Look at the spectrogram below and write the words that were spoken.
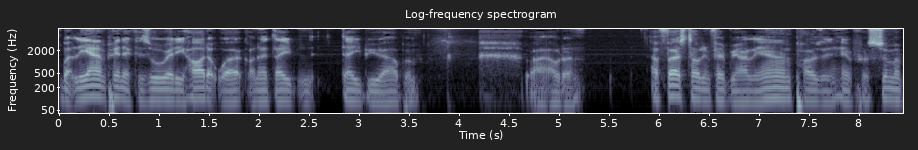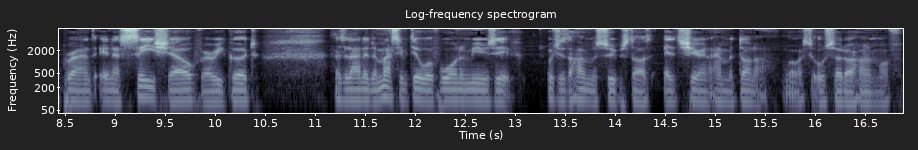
but Leigh-Anne Pinnock is already hard at work on her de- debut album. Right, hold on. I first told in February, Leigh-Anne, posing here for a swimmer brand in a seashell, very good, has landed a massive deal with Warner Music, which is the home of superstars Ed Sheeran and Madonna. Well, it's also the home of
